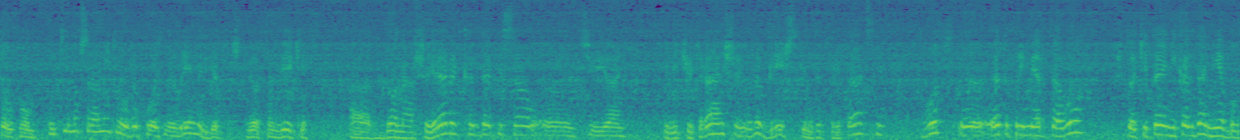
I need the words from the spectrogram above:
шелковому пути, но в сравнительно уже позднее время, где-то в IV веке э, до нашей эры, когда писал э, Цюянь, или чуть раньше, уже в греческой интерпретации. Вот э, это пример того, что Китай никогда не был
